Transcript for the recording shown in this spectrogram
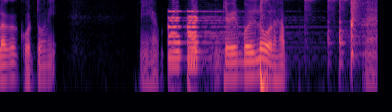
แล้วก็กดตรงนี้นี่ครับมันจะเป็นโบลิโลนะครับอ่า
